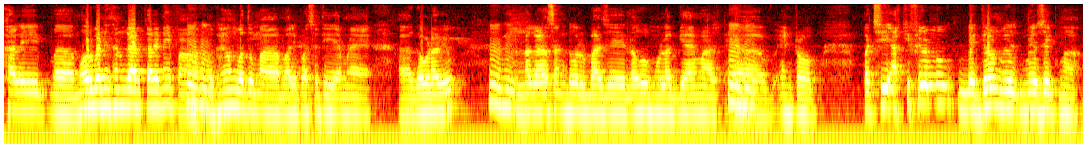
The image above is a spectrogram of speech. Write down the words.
ખાલી અ, મોરબની થનગાટ કરે નહીં પણ ઘણું બધું મા- મારી પાસેથી એમણે અ, ગવડાવ્યું હમ હમ નગાડા સંગ ઢોલ બાજે લહુ મુલક ગયા એમાં એન્ટ્રો પછી આખી ફિલ્મનું બેકગ્રાઉન્ડ મ્યુઝિકમાં પણ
